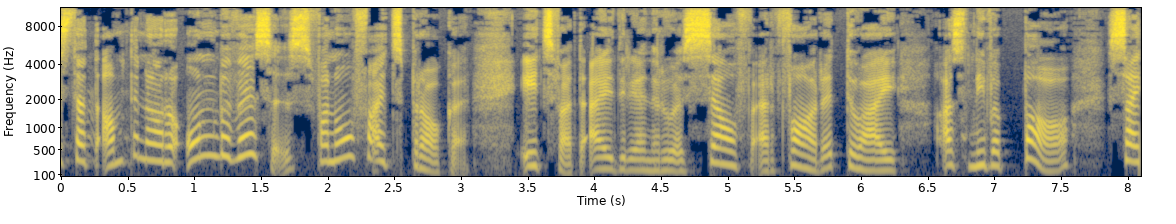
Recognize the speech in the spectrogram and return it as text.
is dat amptenare onbewus is van hofuitsprake, iets wat Adrian Roos self ervaar het toe hy as nuwe pa sy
